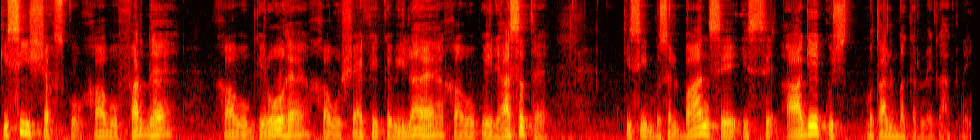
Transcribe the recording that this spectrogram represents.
کسی شخص کو خواہ وہ فرد ہے خواہ وہ گروہ ہے خواہ وہ شیخ قبیلہ ہے خواہ وہ کوئی ریاست ہے، کسی مسلمان سے اس سے آگے کچھ مطالبہ کرنے کا حق نہیں۔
